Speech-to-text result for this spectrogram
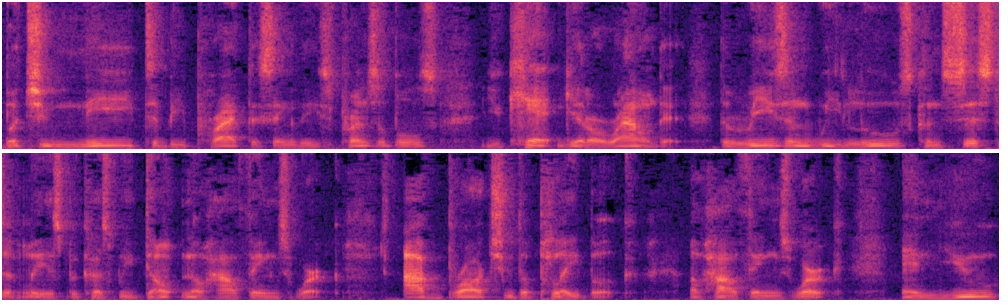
but you need to be practicing these principles. You can't get around it. The reason we lose consistently is because we don't know how things work. I've brought you the playbook of how things work and you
